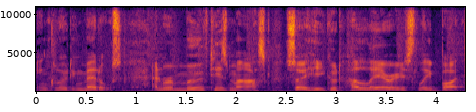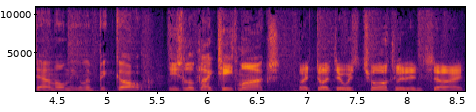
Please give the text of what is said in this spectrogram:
including metals, and removed his mask so he could hilariously bite down on the Olympic gold. These look like teeth marks. I thought there was chocolate inside.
